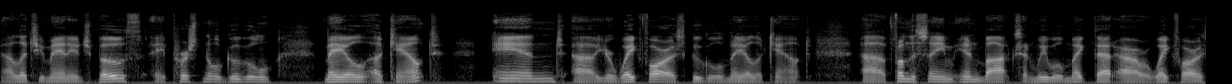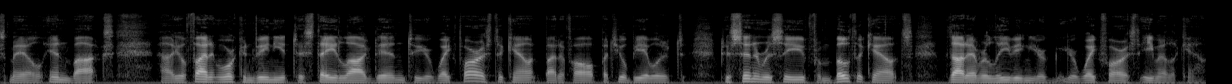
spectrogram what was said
uh, let you manage both a personal Google Mail account and uh, your Wake Forest Google Mail account uh, from the same inbox and we will make that our Wake Forest Mail inbox. Uh, you'll find it more convenient to stay logged in to your Wake Forest account by default, but you'll be able to, to send and receive from both accounts without ever leaving your, your Wake Forest email account.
